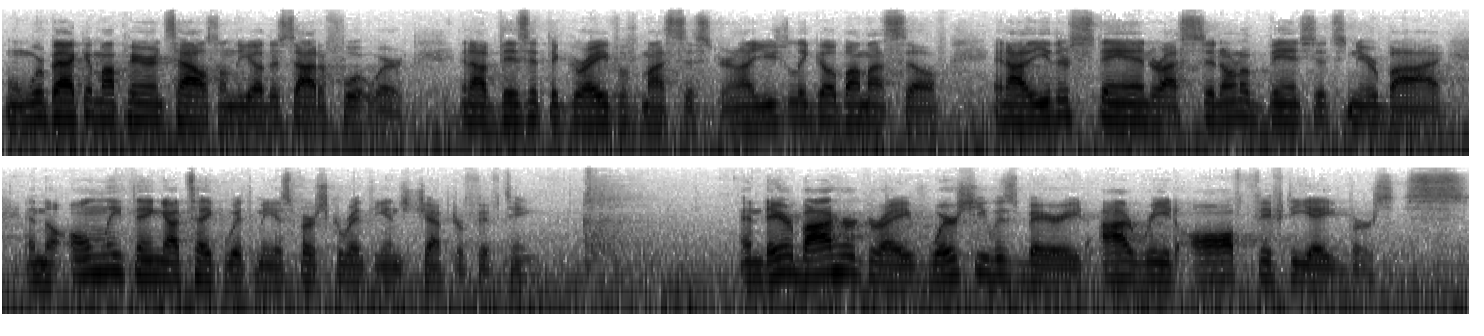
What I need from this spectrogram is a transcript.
when we're back at my parents' house on the other side of Fort Worth, and I visit the grave of my sister. And I usually go by myself. And I either stand or I sit on a bench that's nearby. And the only thing I take with me is 1 Corinthians chapter 15. And there by her grave, where she was buried, I read all 58 verses.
